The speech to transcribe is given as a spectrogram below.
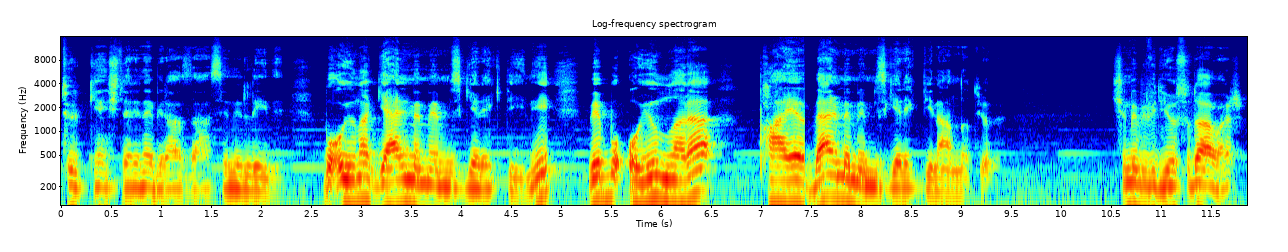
Türk gençlerine biraz daha sinirliydi. Bu oyuna gelmememiz gerektiğini ve bu oyunlara paya vermememiz gerektiğini anlatıyordu. Şimdi bir videosu daha var.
